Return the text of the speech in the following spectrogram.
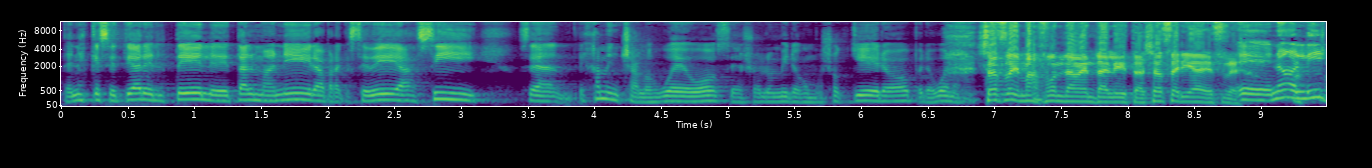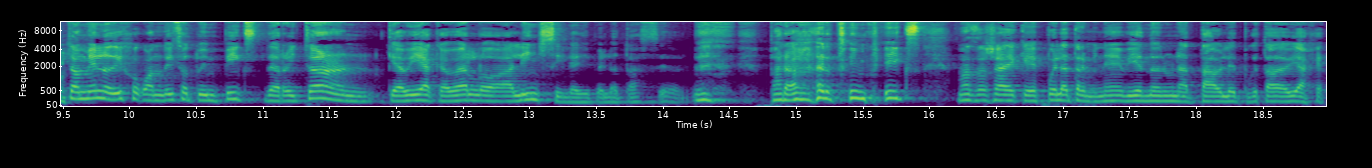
tenés que setear el tele de tal manera para que se vea así, o sea, déjame hinchar los huevos, o sea, yo lo miro como yo quiero, pero bueno. Yo soy más fundamentalista, yo sería ese. Eh, no, Lynch también lo dijo cuando hizo Twin Peaks The Return, que había que verlo a Lynch si le di pelotas eh, para ver Twin Peaks, más allá de que después la terminé viendo en una tablet porque estaba de viaje.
